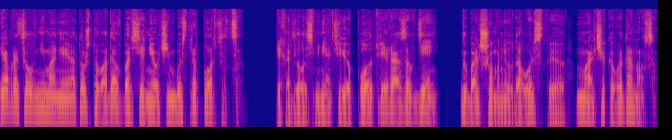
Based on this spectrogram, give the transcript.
Я обратил внимание на то, что вода в бассейне очень быстро портится. Приходилось менять ее по три раза в день, к большому неудовольствию мальчика-водоноса.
